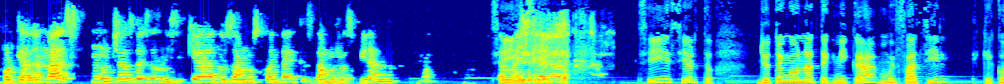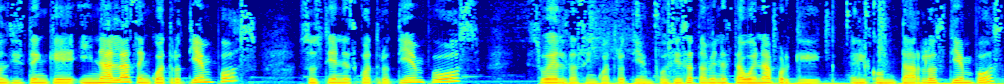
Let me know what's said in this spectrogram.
porque además muchas veces ni siquiera nos damos cuenta de que estamos respirando, ¿no? Sí, cierto. Yo tengo una técnica muy fácil que consiste en que inhalas en cuatro tiempos, sostienes cuatro tiempos, sueltas en cuatro tiempos. Y esa también está buena porque el contar los tiempos,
